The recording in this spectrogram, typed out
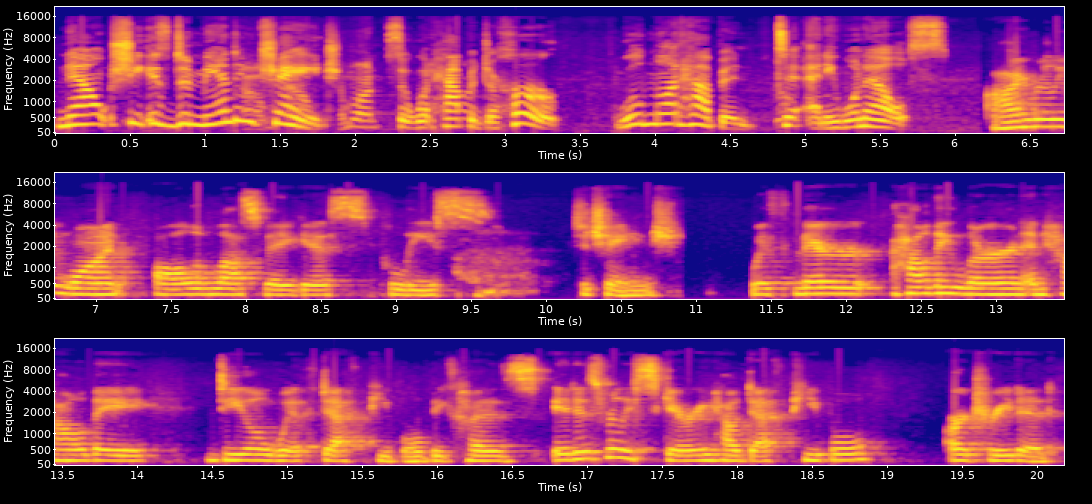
Now she is demanding change. Come on. So what happened to her will not happen to anyone else. I really want all of Las Vegas police to change with their how they learn and how they deal with deaf people because it is really scary how deaf people are treated.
